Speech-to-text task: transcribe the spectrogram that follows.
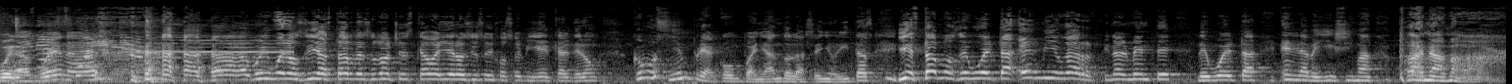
Buenas, buenas. Muy buenos días, tardes o noches, caballeros. Yo soy José Miguel Calderón, como siempre acompañando a las señoritas. Y estamos de vuelta en mi hogar, finalmente de vuelta en la bellísima Panamá.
